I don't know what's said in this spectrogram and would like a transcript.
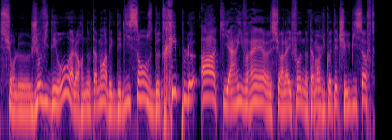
sur le jeu vidéo. Alors notamment avec des licences de triple A qui arriveraient sur l'iPhone, notamment du côté de chez Ubisoft.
